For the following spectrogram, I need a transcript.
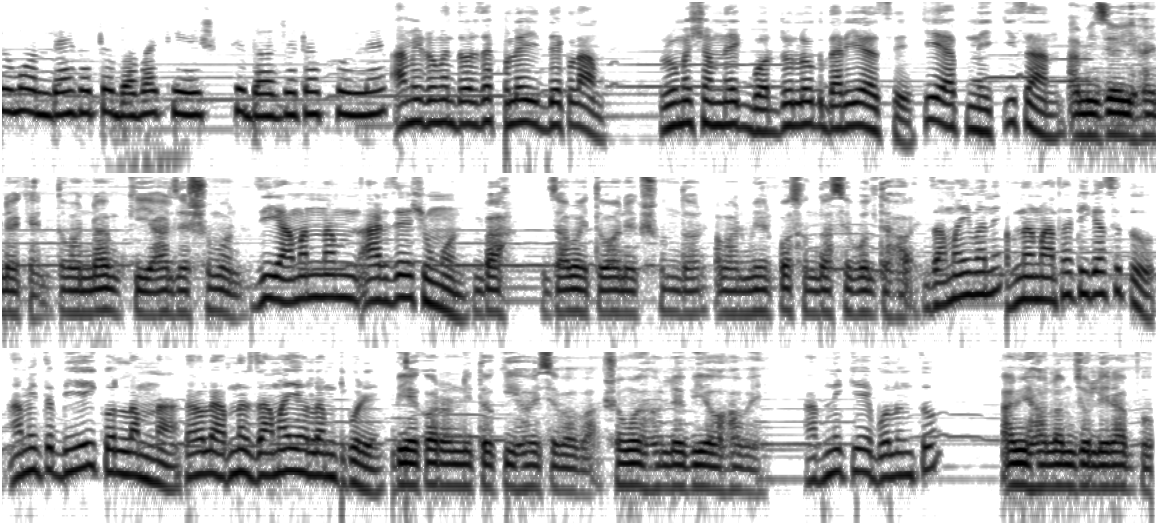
সুমন দেখো তো বাবা কে এসেছে দরজাটা খুললে? আমি রুমের দরজা খুলেই দেখলাম রুমের সামনে এক ভদ্রলোক দাঁড়িয়ে আছে। কে আপনি? কি চান? আমি যেই হয় না কেন তোমার নাম কি? আর যে সুমন? জি আমার নাম আর জে সুমন। বাহ জামাই তো অনেক সুন্দর। আমার মেয়ের পছন্দ আছে বলতে হয়। জামাই মানে? আপনার মাথা ঠিক আছে তো? আমি তো বিয়েই করলাম না। তাহলে আপনার জামাই হলাম কি করে? বিয়ে করনি তো কি হয়েছে বাবা? সময় হলে বিয়েও হবে। আপনি কে বলুন তো? আমি হলাম জলির আব্বু।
